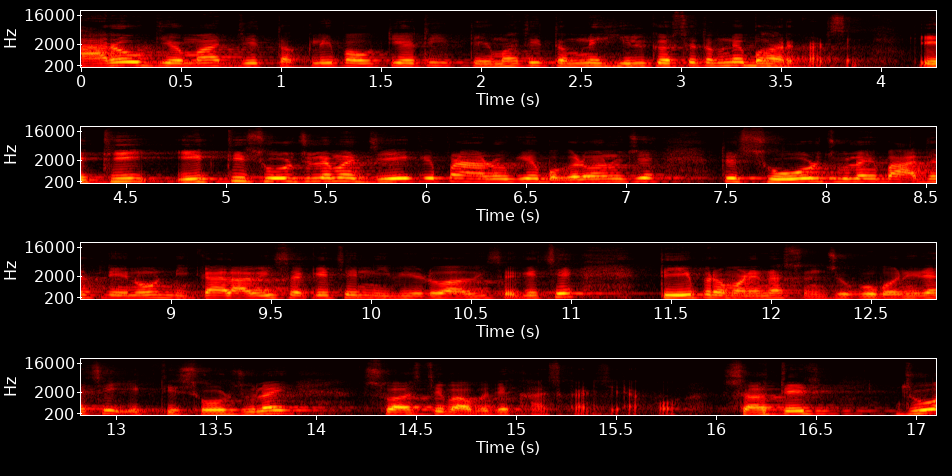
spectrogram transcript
આરોગ્યમાં જે તકલીફ આવતી હતી, તેમાંથી તમને હીલ કરશે, તમને બહાર કાઢશે. એથી એકથી સોળ જુલાઈમાં જે કંઈ પણ આરોગ્ય બગડવાનું છે, તે સોળ જુલાઈ બાદ જ તેનો નિકાલ આવી શકે છે, નિવેડો આવી શકે છે. તે પ્રમાણેના સંજોગો બની રહ્યા છે. એકથી સોળ જુલાઈ સ્વાસ્થ્ય બાબતે ખાસ કાળજી રાખો. સાથે જ જો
